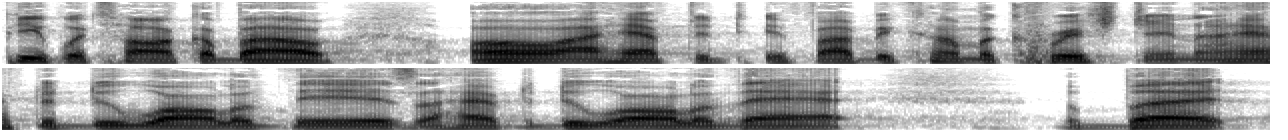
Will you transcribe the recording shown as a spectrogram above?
people talk about, oh, I have to, if I become a Christian, I have to do all of this, I have to do all of that. But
